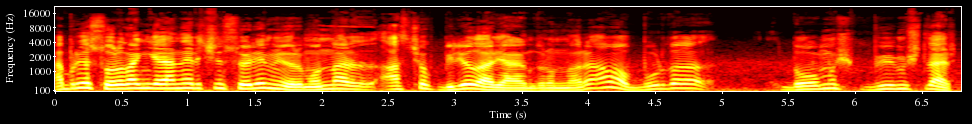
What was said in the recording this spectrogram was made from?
ha buraya sonradan gelenler için söylemiyorum. Onlar az çok biliyorlar yani durumları ama burada doğmuş, büyümüşler.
